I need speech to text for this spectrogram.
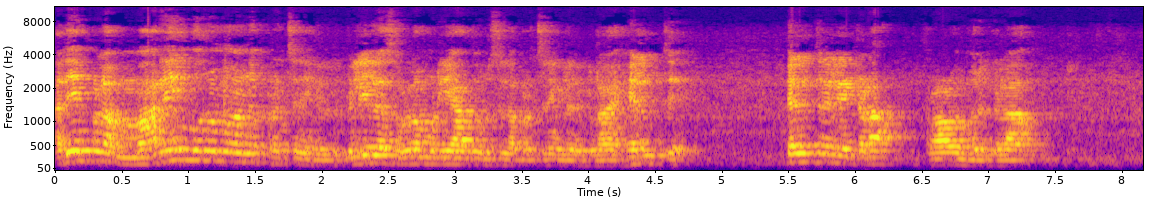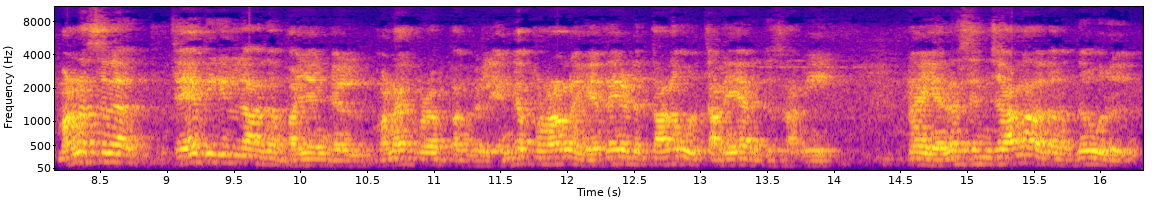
அதே போல மறைமுகமான பிரச்சனைகள் வெளியில சொல்ல முடியாத ஒரு சில பிரச்சனைகள் இருக்கலாம். ஹெல்த் ஹெல்த் ரிலேட்டடா ப்ராப்ளம் இருக்கலாம். மனசுல தேவையில்லாத பயங்கள் மனக்குழப்பங்கள் எங்க போனாலும் எதை எடுத்தாலும் ஒரு தடையா இருக்கு சாமி. நான் எதை செஞ்சாலும் அதுல வந்து ஒரு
